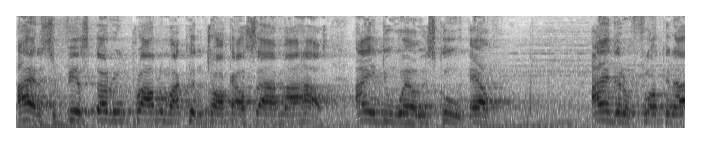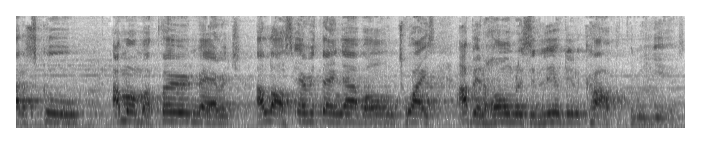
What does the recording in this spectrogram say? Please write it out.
I had a severe stuttering problem. I couldn't talk outside my house. I ain't do well in school ever. I ended up flunking out of school. I'm on my third marriage. I lost everything I've owned twice. I've been homeless and lived in a car for three years.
